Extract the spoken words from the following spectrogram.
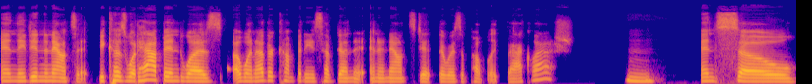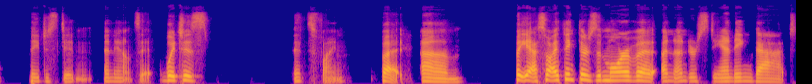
and they didn't announce it because what happened was uh, when other companies have done it and announced it, there was a public backlash. Hmm. And so they just didn't announce it, which is it's fine. But um, but yeah, so I think there's a more of a, an understanding that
